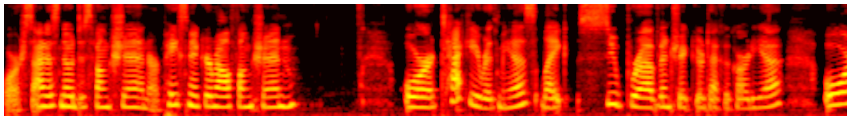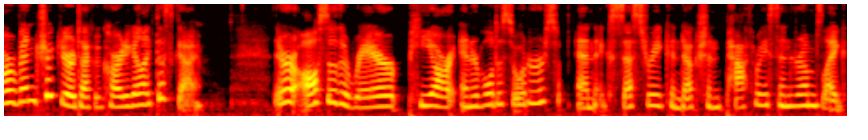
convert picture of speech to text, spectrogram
or sinus node dysfunction or pacemaker malfunction, or tachyarrhythmias, like supraventricular tachycardia, or ventricular tachycardia, like this guy. There are also the rare PR interval disorders and accessory conduction pathway syndromes like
